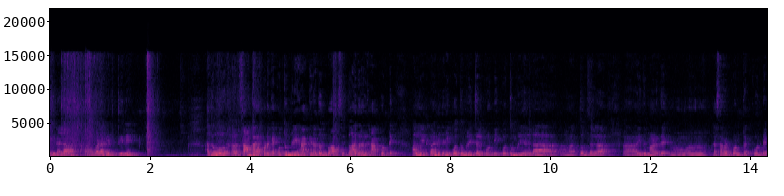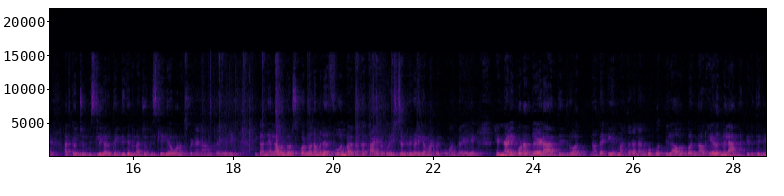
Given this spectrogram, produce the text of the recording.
ಇದನ್ನೆಲ್ಲ ಒಳಗಿಡ್ತೀನಿ. ಅದು ಸಾಂಬಾರು ಹಾಕ್ಕೊಡೋಕ್ಕೆ ಕೊತ್ತಂಬರಿ ಹಾಕಿರೋದು ಒಂದು ಬಾಕ್ಸ್ ಇತ್ತು. ಅದರಲ್ಲಿ ಹಾಕ್ಕೊಟ್ಟೆ. ಅಲ್ಲಿ ಇಟ್ಕೊಂಡಿದ್ದೀನಿ ಕೊತ್ತಂಬರಿ ಚಲ್ಕೊಂಡು. ಕೊತ್ತಂಬರಿ ಎಲ್ಲ ಮತ್ತೊಂದು ಸಲ ಇದು ಮಾಡಿದೆ. ಕಸ ಹೊಡ್ಕೊಂಡು ತಕ್ಕೊಂಡೆ. ಅದಕ್ಕೆ ಒಂಚೂರು ಬಿಸಿಲಿಗಾರು ತೆಗ್ದಿದ್ದೀನಲ್ಲ ಚೂರು ಬಿಸಿಲಿಗೆ ಒಣಗಿಸ್ಬಿಡೋಣ ಅಂತ ಹೇಳಿ. ಈಗ ನೆಲ ಒಂದು ಒರೆಸ್ಕೊಂಡು ನಮ್ಮ ಮನೆಯವ್ರು ಫೋನ್ ಬರೋದಕ್ಕ ಕಾಯಬೇಕು. ಎಷ್ಟು ಜನರಿಗೆ ಅಡುಗೆ ಮಾಡಬೇಕು ಅಂತ ಹೇಳಿ. ಹೆಣ್ಣಾಳಿ ಕೊಡೋದು ಬೇಡ ಅಂತಿದ್ರು ಅದು, ಅದೇ ಏನು ಮಾಡ್ತಾರೆ ನನಗೂ ಗೊತ್ತಿಲ್ಲ. ಅವ್ರು ಬಂದು, ಅವ್ರು ಹೇಳಿದ್ಮೇಲೆ ಅನ್ನಕ್ಕೆ ಇಡ್ತೀನಿ.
